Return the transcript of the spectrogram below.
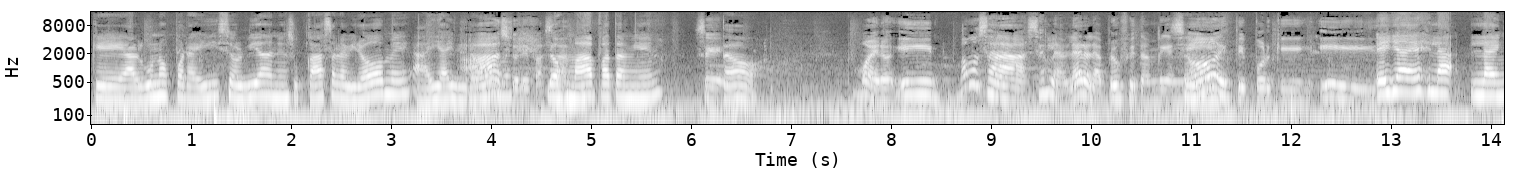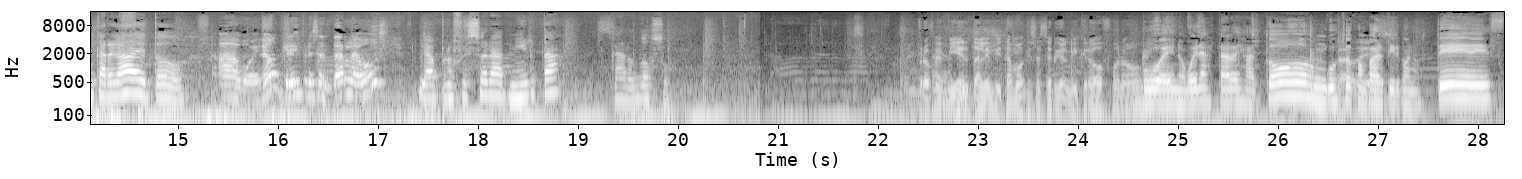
Que algunos por ahí se olvidan en su casa la virome, ahí hay virome, Ah, suele pasar. los mapas también, Sí. todo. Bueno, y vamos a hacerle hablar a la profe también, ¿no? Sí. Este, porque... eh, Ella es la, la encargada de todo, Ah, bueno, ¿querés presentarla vos? la profesora Mirta Cardoso. Profe Mirta, le invitamos a que se acerque al micrófono. Bueno, buenas tardes a todos, un gusto tardes. compartir con ustedes,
